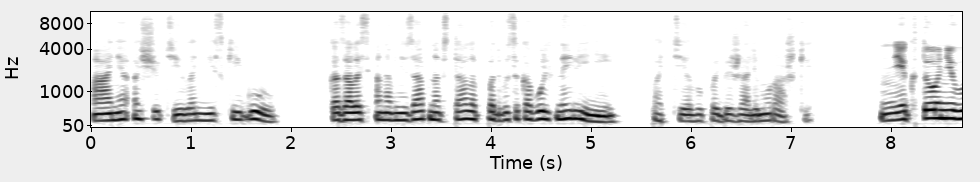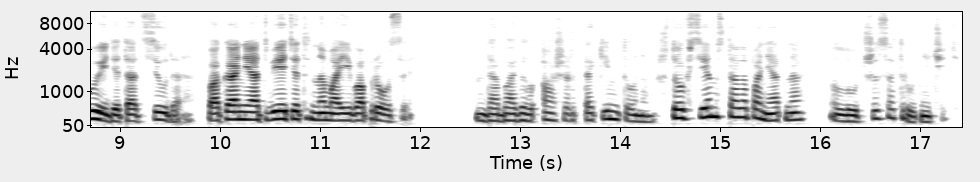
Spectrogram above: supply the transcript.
Аня ощутила низкий гул. Казалось, она внезапно встала под высоковольтной линией. По телу побежали мурашки. «Никто не выйдет отсюда, пока не ответит на мои вопросы», — добавил Ашер таким тоном, что всем стало понятно — лучше сотрудничать.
